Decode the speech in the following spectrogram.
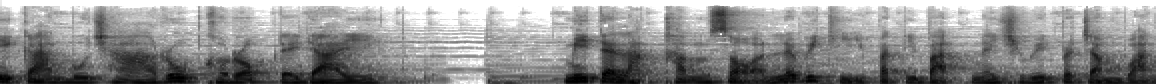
มีการบูชารูปเคารพใด ๆ มีแต่หลักคำสอนและวิถีปฏิบัติในชีวิตประจำวัน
